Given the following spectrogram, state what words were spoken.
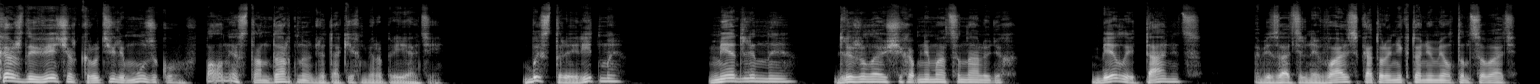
каждый вечер крутили музыку, вполне стандартную для таких мероприятий. Быстрые ритмы, медленные, для желающих обниматься на людях, белый танец — обязательный вальс, который никто не умел танцевать.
